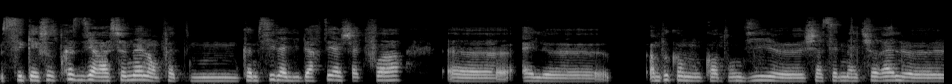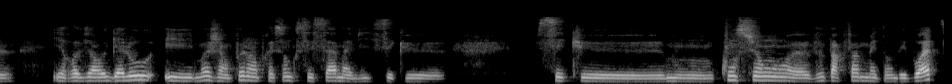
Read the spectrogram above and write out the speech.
c'est quelque chose presque d'irrationnel en fait. Hum, Comme si la liberté à chaque fois, euh, elle, un peu comme quand on dit euh, chasser le naturel, il revient au galop. Et moi j'ai un peu l'impression que c'est ça ma vie, c'est que c'est que mon conscient euh, veut parfois me mettre dans des boîtes.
